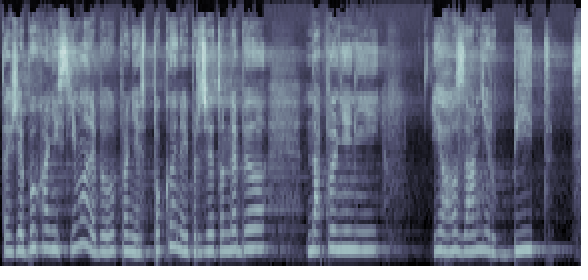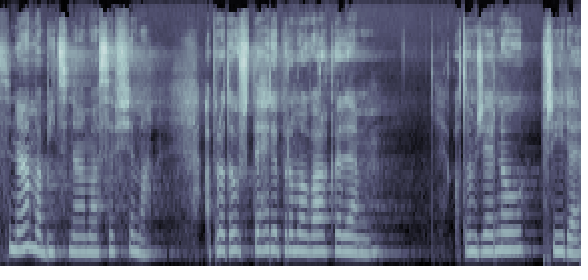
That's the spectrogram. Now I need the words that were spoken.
Takže Bůh ani s tímhle nebyl úplně spokojený, protože to nebylo naplnění jeho záměru být s náma, být s náma se všema. A proto už tehdy promluval k lidem o tom, že jednou přijde.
